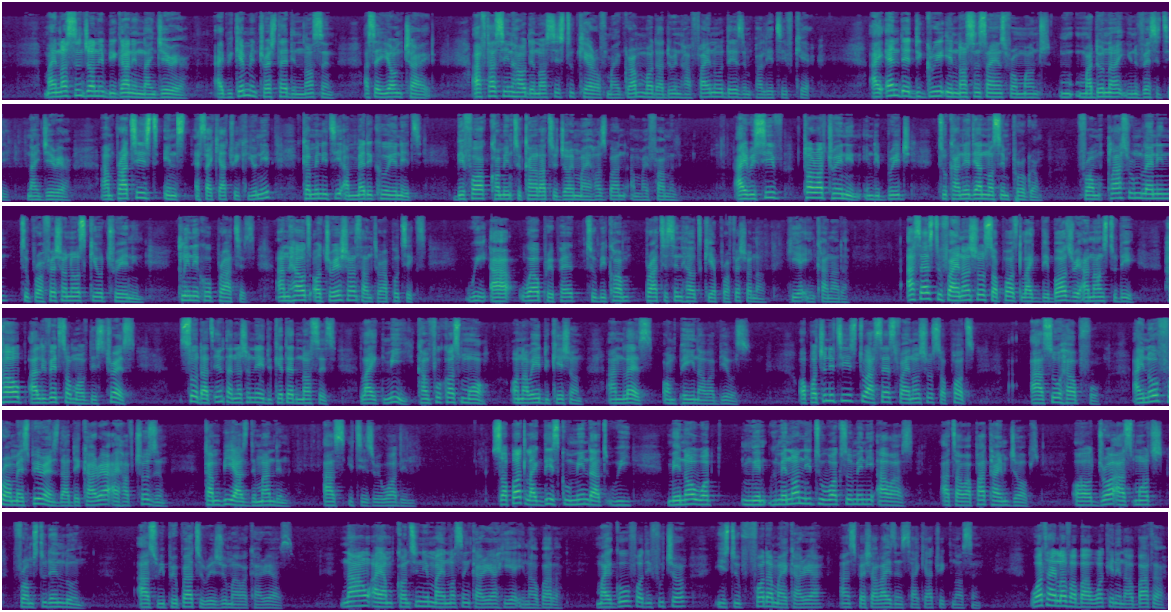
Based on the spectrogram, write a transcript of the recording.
My nursing journey began in Nigeria. I became interested in nursing as a young child after seeing how the nurses took care of my grandmother during her final days in palliative care. I earned a degree in nursing science from Mount Madonna University, Nigeria, and practiced in a psychiatric unit, community, and medical unit before coming to Canada to join my husband and my family. I received thorough training in the Bridge to Canadian Nursing Program, from classroom learning to professional skill training, clinical practice, and health alterations and therapeutics. We are well prepared to become practicing healthcare professionals here in Canada. Access to financial support like the bursary announced today help alleviate some of the stress so that internationally educated nurses like me can focus more on our education and less on paying our bills. Opportunities to access financial support are so helpful. I know from experience that the career I have chosen can be as demanding as it is rewarding. Support like this could mean that we may not work we may not need to work so many hours at our part-time jobs or draw as much from student loan as we prepare to resume our careers. Now I am continuing my nursing career here in Alberta. My goal for the future is to further my career and specialize in psychiatric nursing. What I love about working in Alberta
